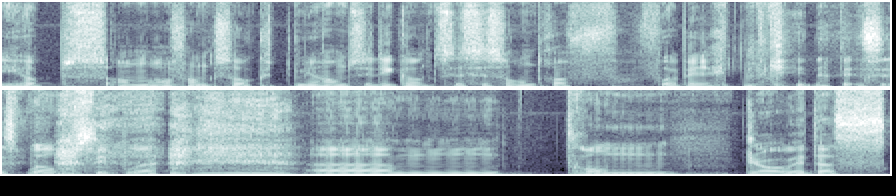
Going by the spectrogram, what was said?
Ich habe es am Anfang gesagt, wir haben sie die ganze Saison darauf vorbereiten können. Es war absehbar. ähm, drum glaube, dass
